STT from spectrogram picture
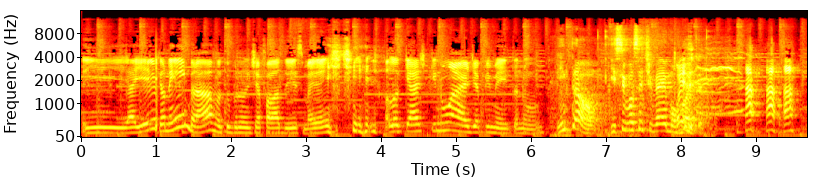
E aí ele, eu nem lembrava que o Bruno tinha falado isso, mas aí ele falou que acha que não arde a pimenta no. Então, e se você tiver hemorroida?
